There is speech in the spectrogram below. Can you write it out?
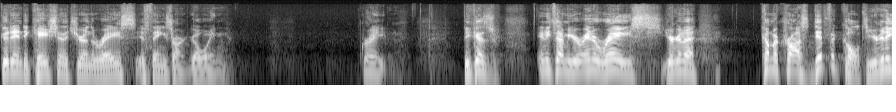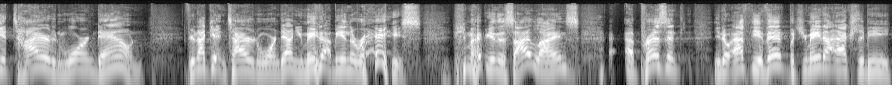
Good indication that you're in the race if things aren't going great. Because anytime you're in a race, you're going to come across difficulty. You're going to get tired and worn down. If you're not getting tired and worn down, you may not be in the race. You might be in the sidelines, uh, present, you know, at the event, but you may not actually be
